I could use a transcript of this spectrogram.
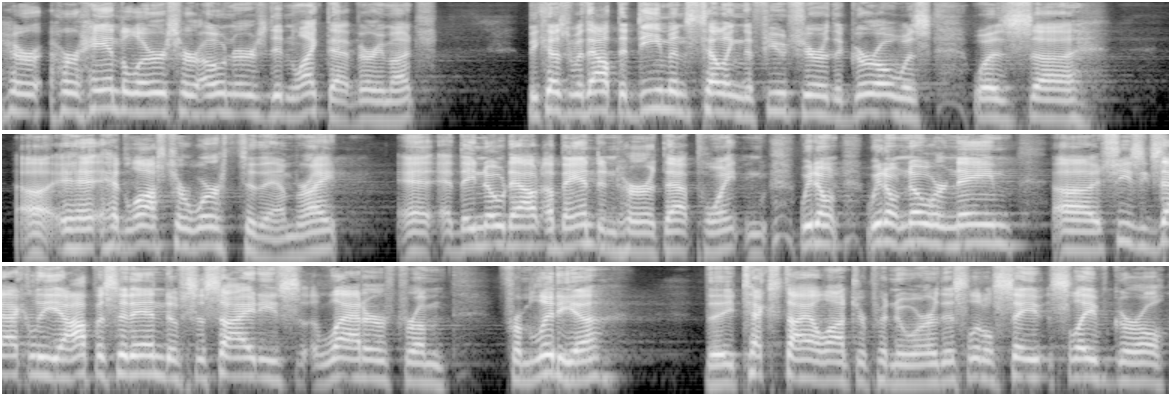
her, her handlers, her owners didn't like that very much because without the demons telling the future, the girl was, was, uh, uh, had lost her worth to them, right? And they no doubt abandoned her at that point. And we don't, we don't know her name. Uh, she's exactly the opposite end of society's ladder from, from Lydia, the textile entrepreneur. This little slave girl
